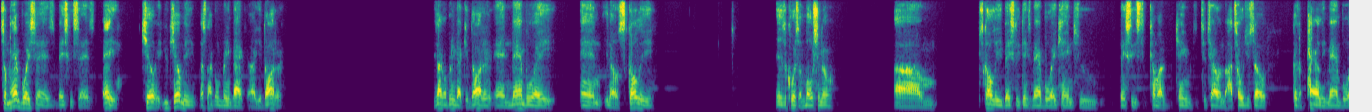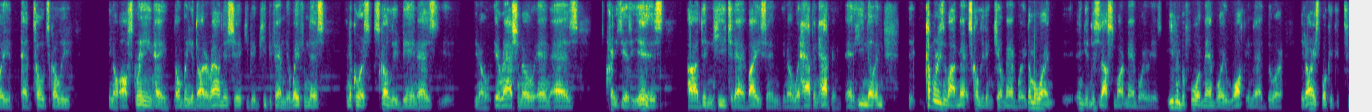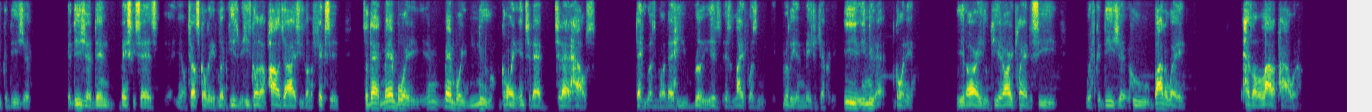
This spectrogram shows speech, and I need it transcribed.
so Manboy says basically says, "Hey, kill if you kill me, that's not going to bring back uh, your daughter. He's not going to bring back your daughter." And Manboy and you know Scully is of course emotional. Um, Scully basically thinks Manboy came to basically come up, came to tell him, "I told you so," because apparently Manboy had told Scully, you know, off screen, "Hey, don't bring your daughter around this shit. Keep your keep your family away from this." And of course, Scully, being as you know irrational and as crazy as he is, uh, didn't heed to that advice, and you know what happened happened, and he know and a couple of reasons why Man, Scully didn't kill Manboy. Number one, again, this is how smart Manboy is. Even before Manboy walked in that door, he'd already spoken to Khadijah. Khadijah then basically says, you know, tell Scully, look, he's he's going to apologize. He's going to fix it. So that Manboy, Manboy knew going into that to that house that he wasn't going. That he really his his life wasn't really in major jeopardy. He he knew that going in. He had already he had already planned to see with Khadijah, who, by the way, has a lot of power.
